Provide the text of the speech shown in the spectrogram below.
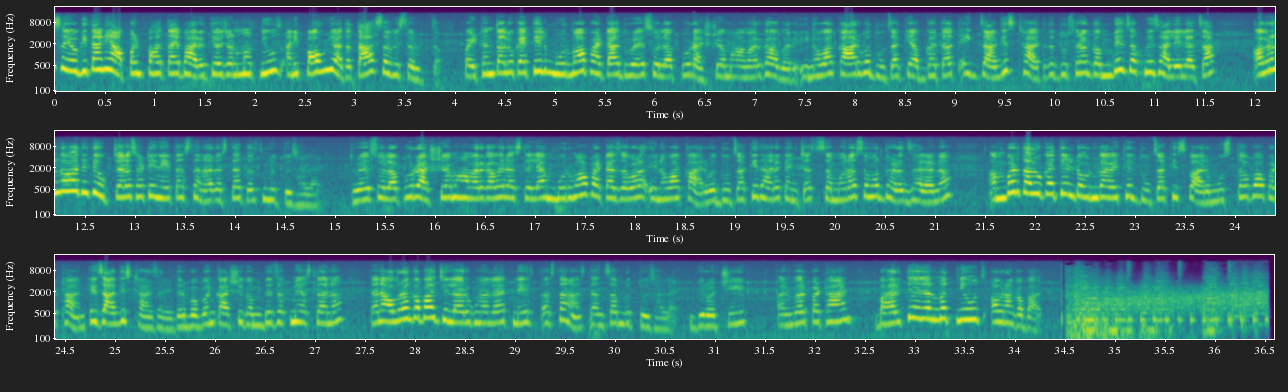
सहयोगिता आणि आपण पाहताय भारतीय जनमत न्यूज आणि पाहूयात आता सविस्तर वृत्त. पैठण तालुक्यातील मुरमा फाटा धुळे सोलापूर राष्ट्रीय महामार्गावर इनोव्हा कार व दुचाकी अपघातात एक जागीच ठार तर दुसरा गंभीर जखमी झालेल्याचा औरंगाबाद येथे उपचारासाठी नेत असताना रस्त्यातच मृत्यू झालाय. धुळे सोलापूर राष्ट्रीय महामार्गावर असलेल्या मुरमा फाटाजवळ इनोव्हा कार व दुचाकी धारक यांच्यात समोरासमोर धडक झाल्यानं अंबड तालुक्यातील डोनगाव येथील दुचाकी स्वार मुस्तफा पठाण हे जागीच ठार झाले. तर बबन काशी गंभीर जखमी असल्यानं त्यांना औरंगाबाद जिल्हा रुग्णालयात नेत असतानाच त्यांचा मृत्यू झालाय. ब्युरो चीफ अनवर पठाण भारतीय जनमत न्यूज औरंगाबाद.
